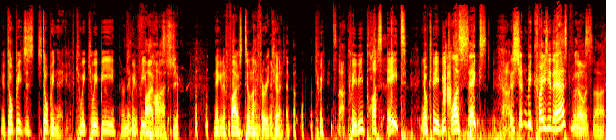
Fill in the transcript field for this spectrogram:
You know, don't be just, just don't be negative. Can we can we be They're can we be positive? Negative five still not very good. Can we, it's not. Can we be plus eight? You know, can we be ah. plus six? Ah. It shouldn't be crazy to ask for No, this. No, it's not.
